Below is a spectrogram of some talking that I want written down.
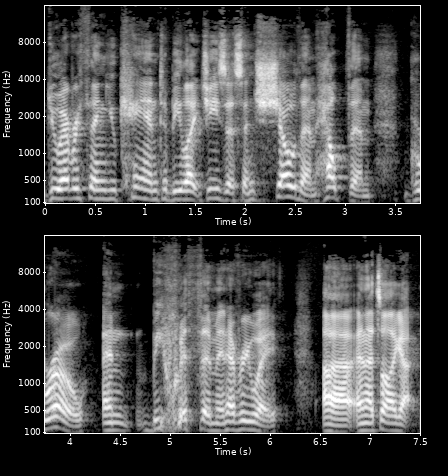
do everything you can to be like Jesus and show them, help them, grow, and be with them in every way. Uh, and that's all I got.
